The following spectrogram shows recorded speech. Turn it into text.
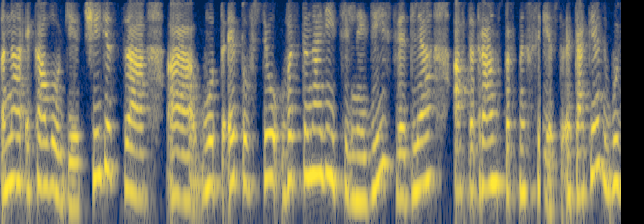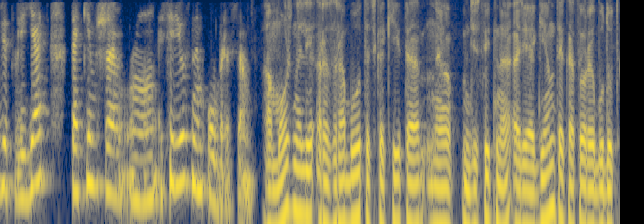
на экологию через а, а, вот эту все восстановительные действия для автотранспортных средств. Это опять будет влиять таким же серьезным образом. А можно ли разработать какие-то э, действительно реагенты, которые будут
